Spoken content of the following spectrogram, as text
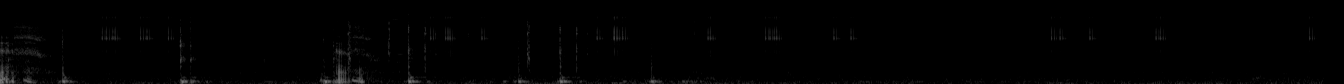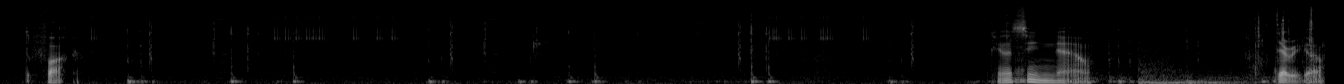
F. F. The fuck? Okay, let's see now. There we go.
